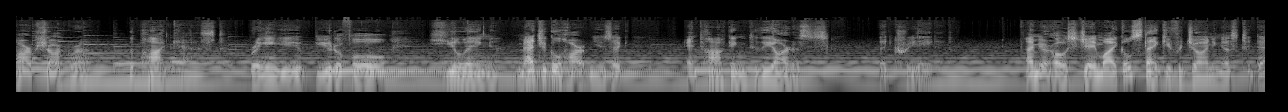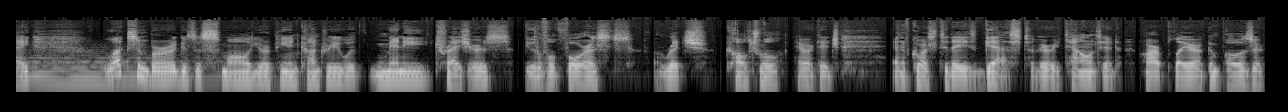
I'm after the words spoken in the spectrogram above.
Harp Chakra, the podcast, bringing you beautiful, healing, magical harp music and talking to the artists that create it. I'm your host, Jay Michaels. Thank you for joining us today. Luxembourg is a small European country with many treasures, beautiful forests, a rich cultural heritage, and of course, today's guest, a very talented harp player, composer,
